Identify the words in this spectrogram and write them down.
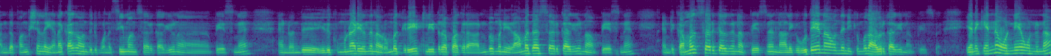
அந்த ஃபங்க்ஷனில் எனக்காக வந்துட்டு போனேன் சீமான் சாருக்காகவும் நான் பேசினேன். அண்ட் வந்து இதுக்கு முன்னாடி வந்து நான் ரொம்ப கிரேட் லீடராக பார்க்குற அன்புமணி ராமதாஸ் சாருக்காகவும் நான் பேசினேன். அண்ட் கமல் சாருக்காகவும் நான் பேசினேன். நாளைக்கு உதயனா வந்து நிற்கும் போது அவருக்காகவும் நான் பேசுவேன். எனக்கு என்ன ஒன்றே ஒன்றுனா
